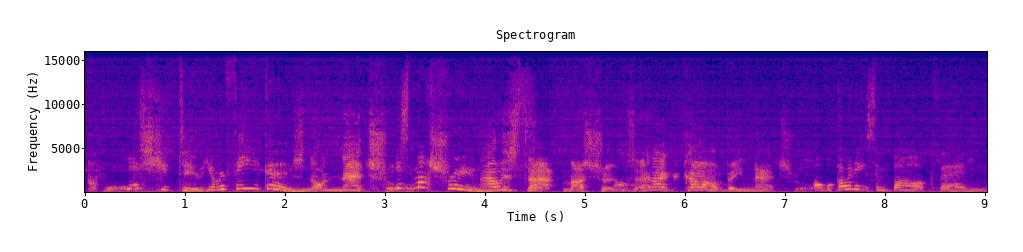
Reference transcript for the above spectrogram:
corn. Yes, you do. You're a vegan. It's not natural. It's mushrooms. How is that mushrooms? eh? That can't be natural. Oh, well, go and eat some bark then.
